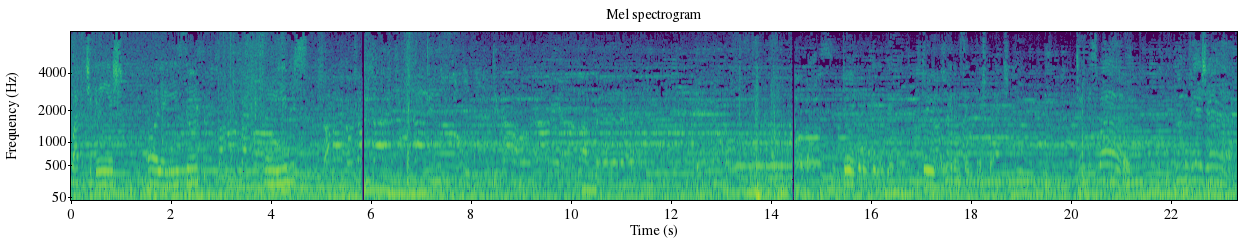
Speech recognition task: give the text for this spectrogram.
quatro tigrinhos. Olha isso. São lindos. Todo mundo querendo viajar. Todo mundo querendo sair do transporte. Tchau, pessoal. Vamos viajar.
